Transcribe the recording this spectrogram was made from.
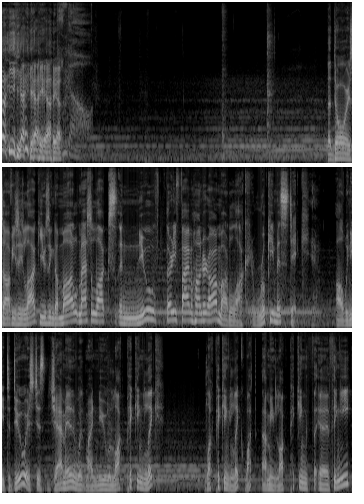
yeah, yeah, yeah, yeah. The door is obviously locked using the model master lock's new 3500 R model lock. Rookie mistake. All we need to do is just jam in with my new lockpicking lick. Lockpicking lick? What? I mean, lockpicking th uh, thingy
